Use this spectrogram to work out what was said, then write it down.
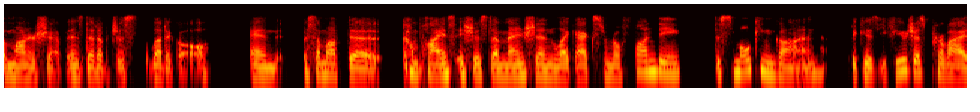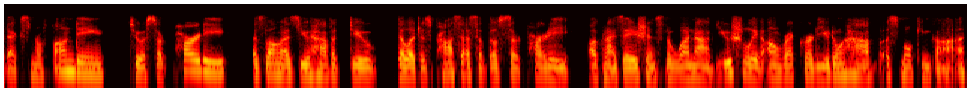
monitorship instead of just let it go. And some of the compliance issues that I mentioned, like external funding, the smoking gun, because if you just provide external funding to a third party, as long as you have a due diligence process of those third party organizations and whatnot, usually on record, you don't have a smoking gun.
